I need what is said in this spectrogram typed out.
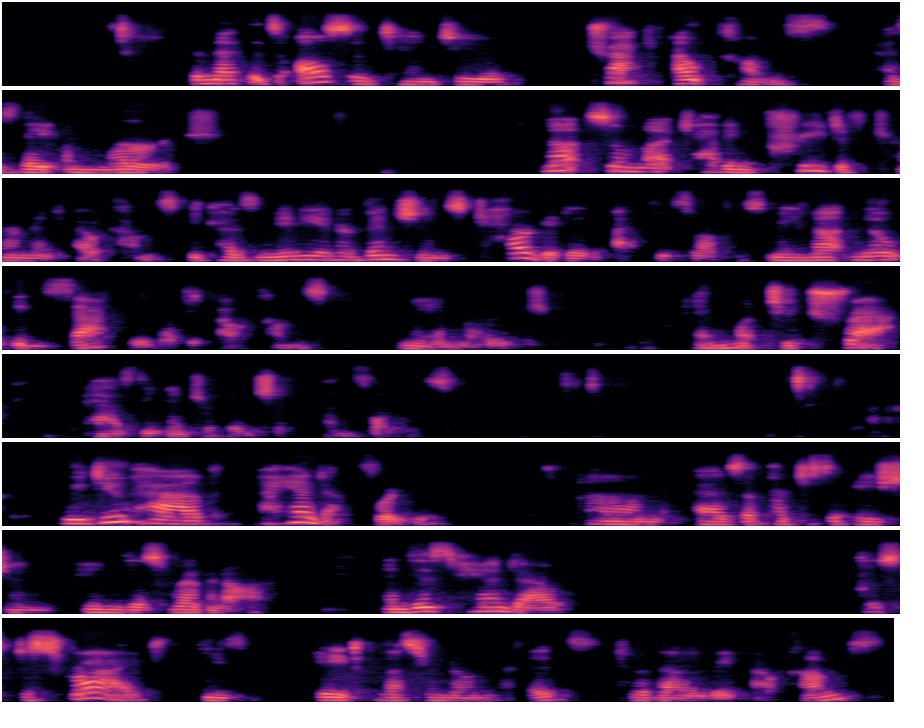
The methods also tend to track outcomes as they emerge. Not so much having predetermined outcomes because many interventions targeted at these levels may not know exactly what the outcomes may emerge and what to track as the intervention unfolds. We do have a handout for you um, as a participation in this webinar. And this handout describes these eight lesser known methods to evaluate outcomes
